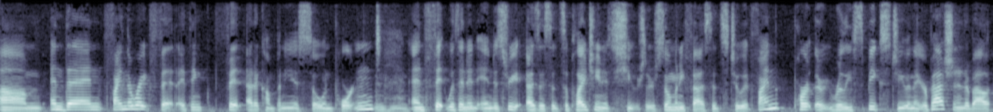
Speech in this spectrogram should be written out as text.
um, and then find the right fit. I think fit at a company is so important and fit within an industry as i said supply chain is huge. There's so many facets to it. Find the part that really speaks to you and that you're passionate about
